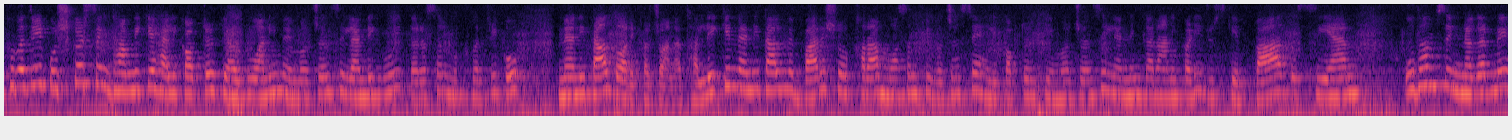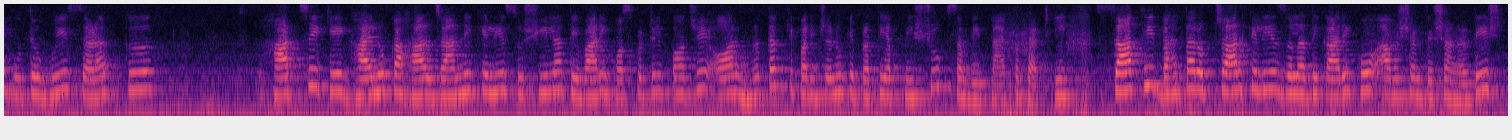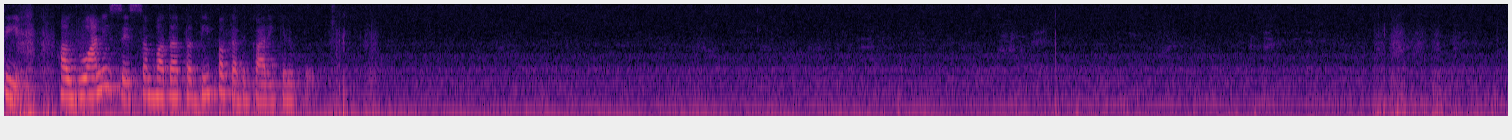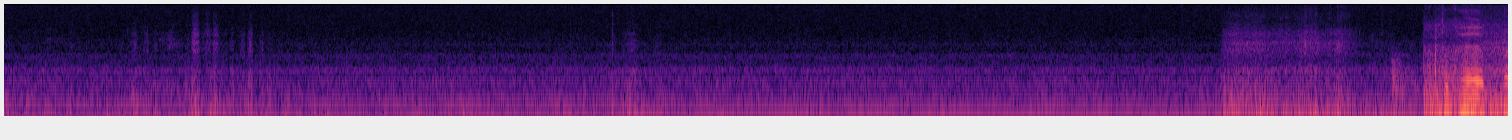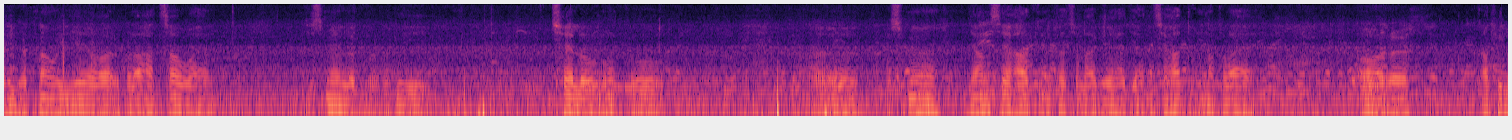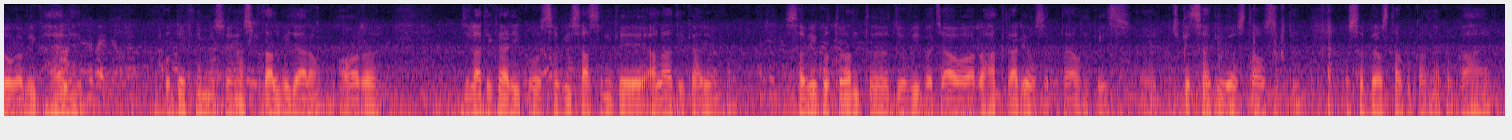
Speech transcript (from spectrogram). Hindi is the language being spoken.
मुख्यमंत्री पुष्कर सिंह धामी के हेलीकॉप्टर की हल्द्वानी में इमरजेंसी लैंडिंग हुई। दरअसल मुख्यमंत्री को नैनीताल दौरे पर जाना था, लेकिन नैनीताल में बारिश और खराब मौसम की वजह से हेलीकॉप्टर की इमरजेंसी लैंडिंग करानी पड़ी, जिसके बाद सीएम उधम सिंह नगर में होते हुए सड़क हादसे के घायलों का हाल जानने के लिए सुशीला तिवारी हॉस्पिटल पहुँचे और मृतक के परिजनों के प्रति अपनी शोक संवेदनाएँ प्रकट की। साथ ही बेहतर उपचार के लिए जिलाधिकारी को आवश्यक दिशा निर्देश दिए। हल्द्वानी से संवाददाता दीपक अधिकारी की रिपोर्ट। दुख है, बड़ी घटना हुई है और बड़ा हादसा हुआ है, जिसमें लगभग अभी छः लोगों को उसमें जान से हाथ उनका चला गया है, जान से हाथ धोना पड़ा है और काफ़ी लोग अभी घायल हैं। उनको देखने में स्वयं अस्पताल भी जा रहा हूँ और जिलाधिकारी को सभी शासन के आला अधिकारियों को सभी को तुरंत जो भी बचाव और राहत कार्य हो सकता है, उनकी चिकित्सा की व्यवस्था हो सकती है। उस सब व्यवस्था को करने को कहा है।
